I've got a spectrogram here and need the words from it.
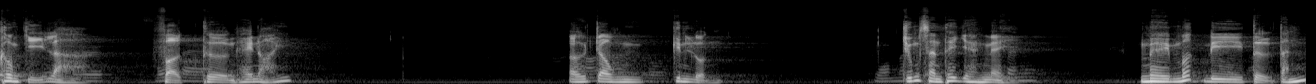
Không chỉ là phật thường hay nói, ở trong kinh luận, chúng sanh thế gian này mê mất đi tự tánh.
